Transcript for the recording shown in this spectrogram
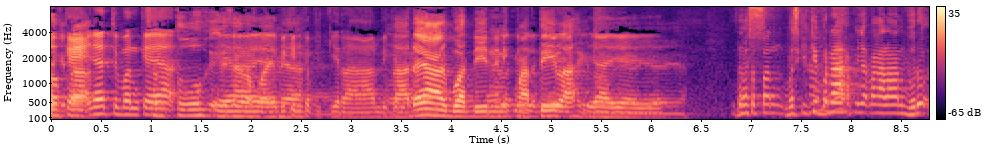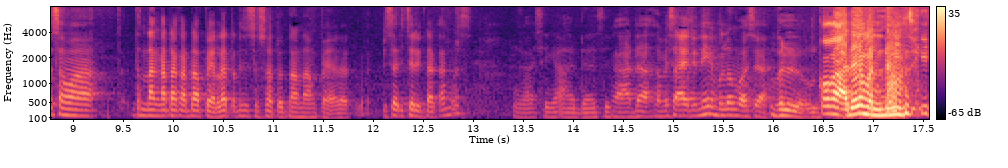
bisa kita kayaknya cuman kayak sentuh, kayak iya, bisa iya, ngapain bikin ya. kepikiran, bikin Nggak ada yang buat dinikmati lebih- lah gitu. Iya, iya, iya. Bos, Tetepan- bos Kiki pernah punya pengalaman buruk sama tentang kata-kata pelet atau sesuatu tentang pelet? Bisa diceritakan, bos? Enggak sih, enggak ada sih. Nggak ada sampai saat ini belum bos ya. Belum. Kok nggak ada yang mendem sih?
